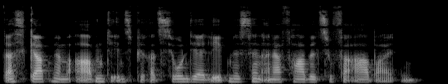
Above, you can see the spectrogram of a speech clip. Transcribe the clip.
Das gab mir am Abend die Inspiration, die Erlebnisse in einer Fabel zu verarbeiten.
